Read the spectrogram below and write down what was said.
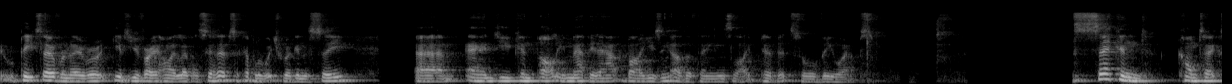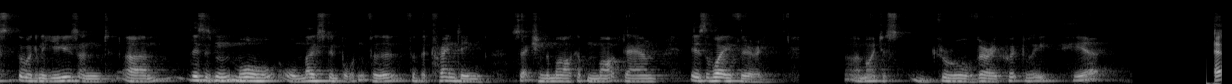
It repeats over and over. It gives you very high level setups, a couple of which we're going to see. Um, and you can partly map it out by using other things like pivots or VWAPs. The second context that we're going to use, and um, this is more or most important for the, for the trending section, the markup and markdown, is the wave theory. I might just draw very quickly here. Uh,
